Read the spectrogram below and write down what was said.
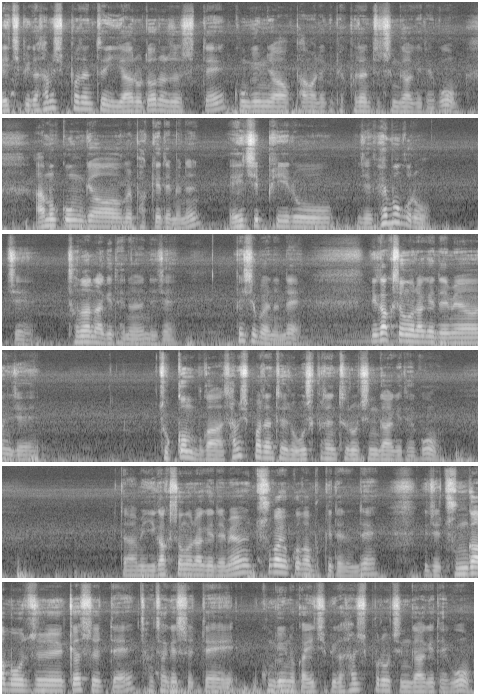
HP가 30% 이하로 떨어졌을 때 공격력 방어력이 100% 증가하게 되고 암흑 공격을 받게 되면은 HP로 이제 회복으로 이제 전환하게 되는 이제 패시브였는데 일각성을 하게 되면 이제 조건부가 30%에서 50%로 증가하게 되고 그 다음에 이각성을 하게 되면 추가 효과가 붙게 되는데 이제 중갑옷을 꼈을 때 장착했을 때 공격력과 HP가 30% 증가하게 되고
